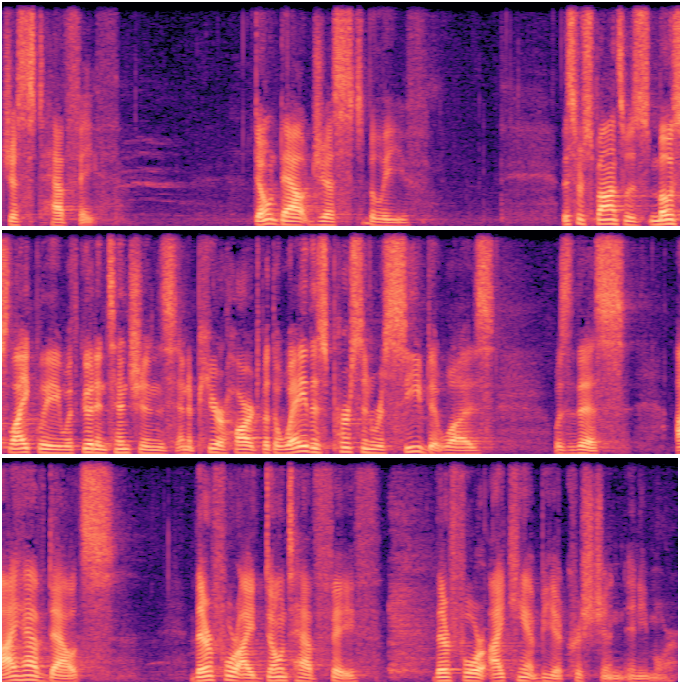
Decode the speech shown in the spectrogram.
just have faith. Don't doubt, just believe. This response was most likely with good intentions and a pure heart, but the way this person received it was, was this I have doubts, therefore I don't have faith, therefore I can't be a Christian anymore.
